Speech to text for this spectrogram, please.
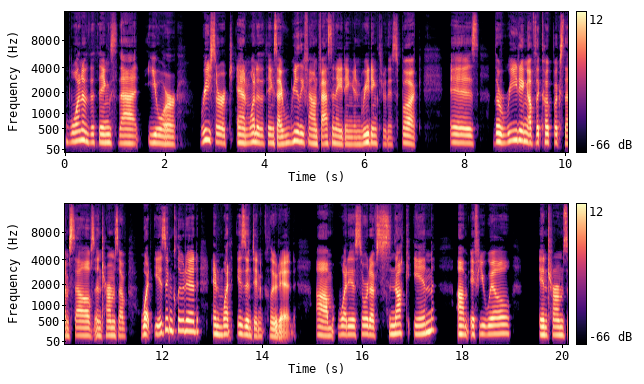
one of the things that your research and one of the things I really found fascinating in reading through this book is the reading of the cookbooks themselves in terms of what is included and what isn't included, um, what is sort of snuck in, um, if you will, in terms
